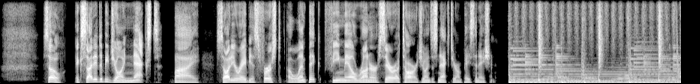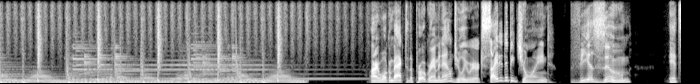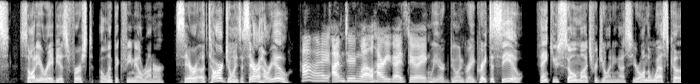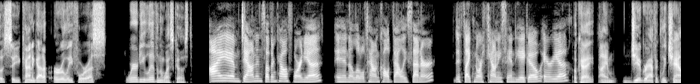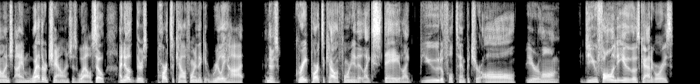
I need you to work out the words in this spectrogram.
So excited to be joined next by Saudi Arabia's first Olympic female runner, Sarah Attar, joins us next here on Pace the Nation. All right, welcome back to the program. And now, Julie, we're excited to be joined via Zoom. It's Saudi Arabia's first Olympic female runner, Sarah Attar, joins us. Sarah, how are you? Hi, I'm doing well. How are you guys doing? We are doing great. Great to see you. Thank you so much for joining us. You're on the West Coast, so you kind of got up early for us. Where do you live on the West Coast? I am down in Southern California in a little town called Valley Center. It's like North County, San Diego area. Okay. I am geographically challenged. I am weather challenged as well. So I know there's parts of California that get really hot, and there's great parts of California that like stay like beautiful temperature all year long. Do you fall into either of those categories?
